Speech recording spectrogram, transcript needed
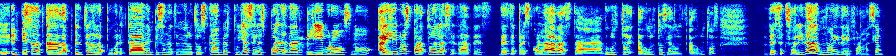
eh, empiezan a, entran a la pubertad, empiezan a tener otros cambios, pues ya se les puede dar libros, ¿no? Hay libros para todas las edades, desde preescolar hasta adulto, adultos y adultos de sexualidad, ¿no? Y de información.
